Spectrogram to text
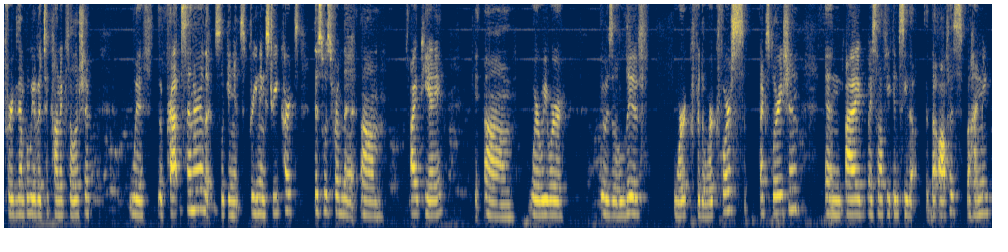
for example, we have a Taconic fellowship with the Pratt Center that's looking at greening street carts. This was from the um, IPA um, where we were, it was a live work for the workforce exploration. And I myself, you can see the, the office behind me.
